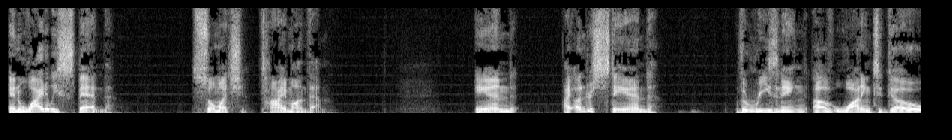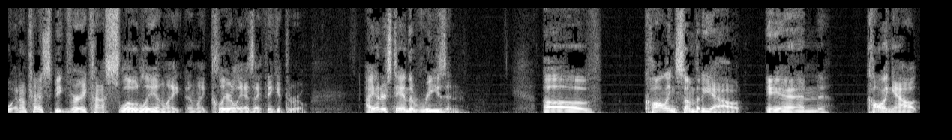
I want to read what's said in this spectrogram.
And why do we spend so much time on them? And I understand the reasoning of wanting to go and I'm trying to speak very kind of slowly and like and like clearly as I think it through. I understand the reason of calling somebody out and calling out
